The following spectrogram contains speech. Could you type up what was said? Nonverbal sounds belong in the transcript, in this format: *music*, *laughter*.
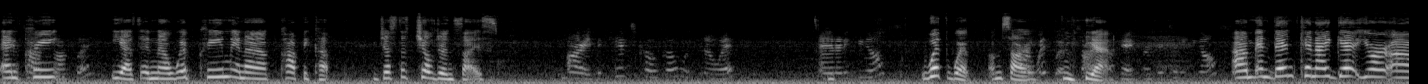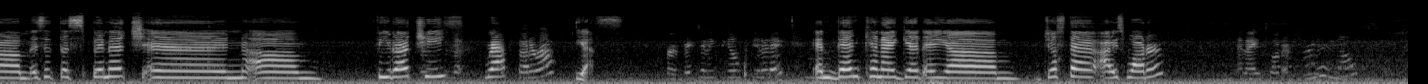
and Hot cream. chocolate. Yes, and a whipped cream in a coffee cup. Just a children's size. All right. The kids cocoa with no whip. And anything else? With whip. I'm sorry. Or with whip. Sorry. *laughs* yeah. Okay. Perfect. Anything else? Um, and then can I get your um? Is it the spinach and um, feta cheese wrap? Butter wrap. Yes. Perfect. Anything else for you today? And then can I get a um, just a ice water? An ice water. Sure. Anything else?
